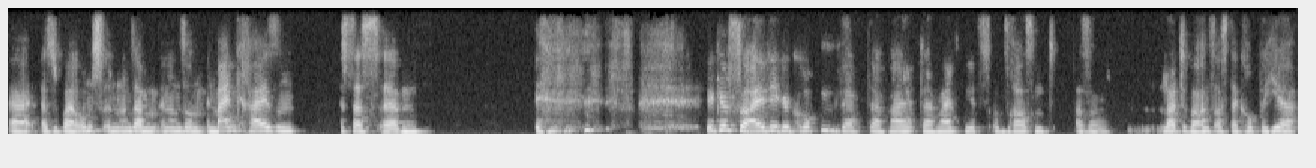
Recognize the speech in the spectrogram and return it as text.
äh, also bei uns in unserem, in unserem, in meinen Kreisen ist das ähm, hier gibt es so einige Gruppen, da, da, da meinten jetzt unsere Außen, also Leute bei uns aus der Gruppe hier,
